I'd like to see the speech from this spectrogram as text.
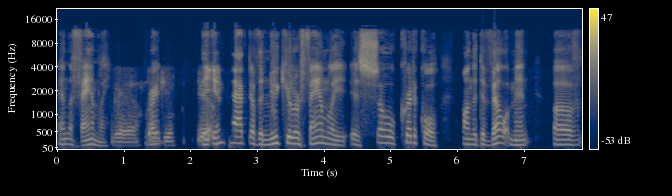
and the family. Yeah. Right. Yeah. The impact of the nuclear family is so critical on the development of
